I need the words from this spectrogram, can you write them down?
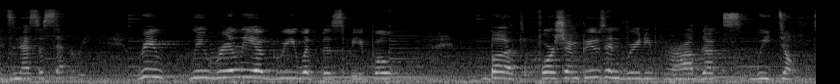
it's necessary. We, we really agree with these people, but for shampoos and beauty products, we don't.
